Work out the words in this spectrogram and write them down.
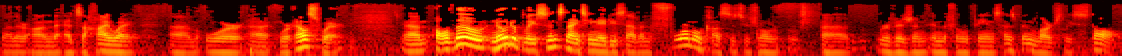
whether on the EDSA highway um, or, uh, or elsewhere. Um, although, notably, since 1987, formal constitutional uh, revision in the Philippines has been largely stalled,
